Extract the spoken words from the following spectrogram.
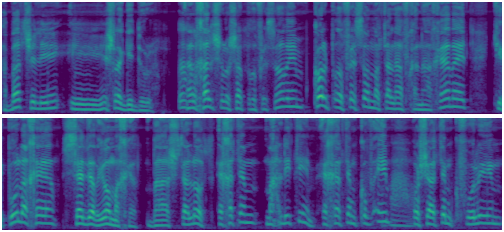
הבת שלי, היא, יש לה גידול. הלכה לשלושה פרופסורים, כל פרופסור נתן לה הבחנה אחרת, טיפול אחר, סדר יום אחר. בהשתלות, איך אתם מחליטים? איך אתם קובעים? וואו. או שאתם כפולים?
